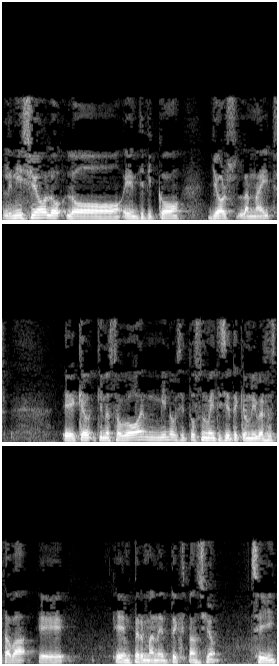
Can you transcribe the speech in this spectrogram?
al inicio lo, lo identificó George Lamaitre, eh, que, que nos habló en 1997 que el universo estaba eh, en permanente expansión, ¿sí?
